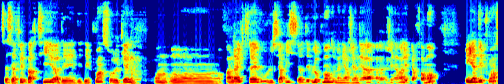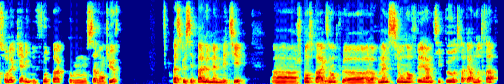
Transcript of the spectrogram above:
ça, ça fait partie des, des, des, points sur lesquels on, on enfin LiveTrail ou le service développement de manière générale, générale est performant. Et il y a des points sur lesquels il ne faut pas qu'on s'aventure parce que c'est pas le même métier. Euh, je pense par exemple, euh, alors même si on en fait un petit peu au travers de notre app,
